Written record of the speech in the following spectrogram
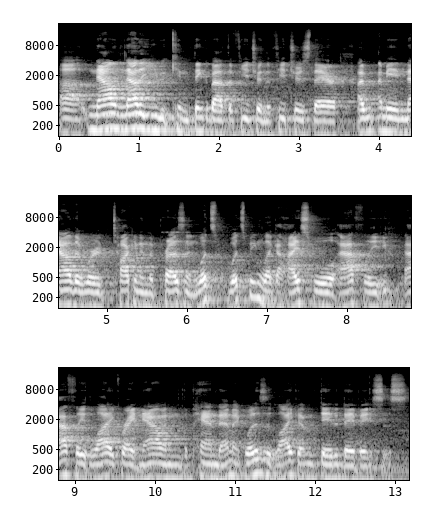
Uh, now, now that you can think about the future and the future's there, I, I mean, now that we're talking in the present, what's what's being like a high school athlete athlete like right now in the pandemic? What is it like on a day to day basis?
